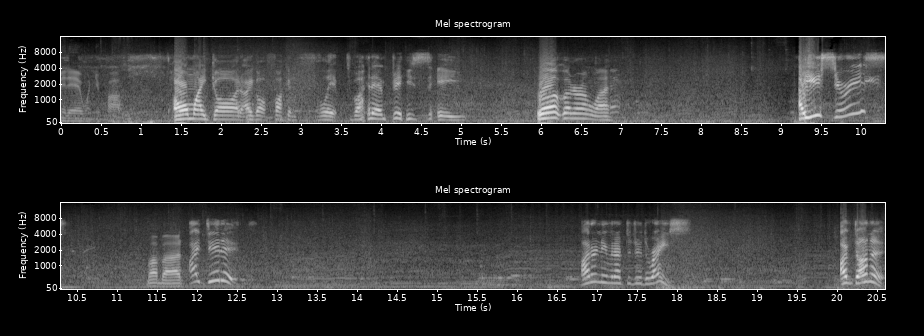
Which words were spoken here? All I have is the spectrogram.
midair when you're passing. Oh my god, I got fucking flipped by an NPC. Well, went the wrong way. Are you serious? My bad. I did it! I don't even have to do the race. I've done it!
